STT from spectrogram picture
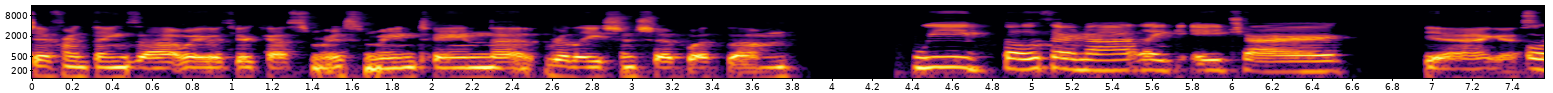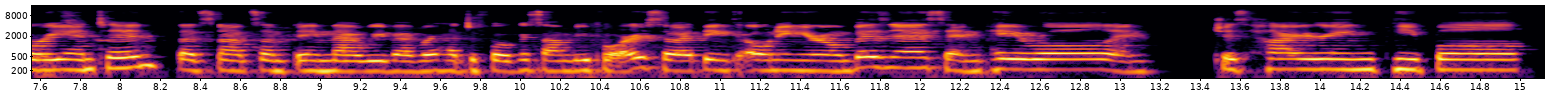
different things that way with your customers and maintain that relationship with them. We both are not like HR yeah, I guess oriented. That's not something that we've ever had to focus on before. So I think owning your own business and payroll and just hiring people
